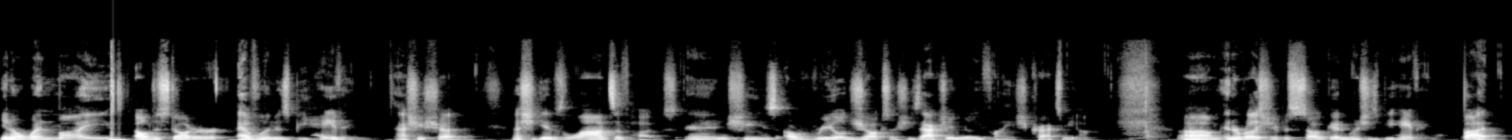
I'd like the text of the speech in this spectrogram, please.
You know, when my eldest daughter, Evelyn, is behaving as she should, as she gives lots of hugs, and she's a real jokester. She's actually really funny. She cracks me up. Um, and our relationship is so good when she's behaving. But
